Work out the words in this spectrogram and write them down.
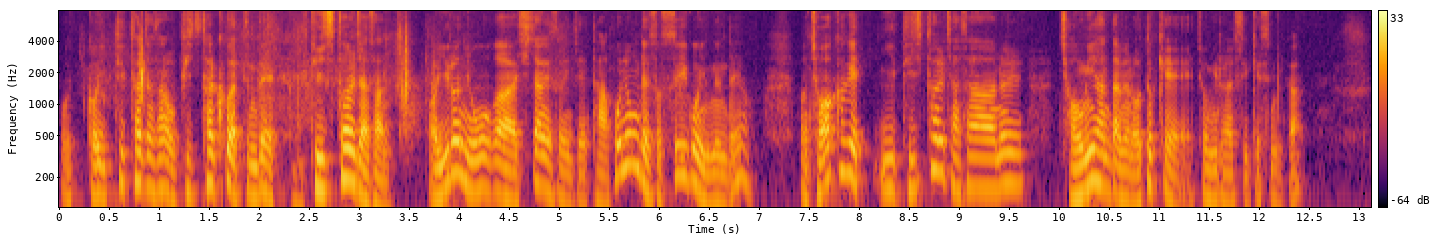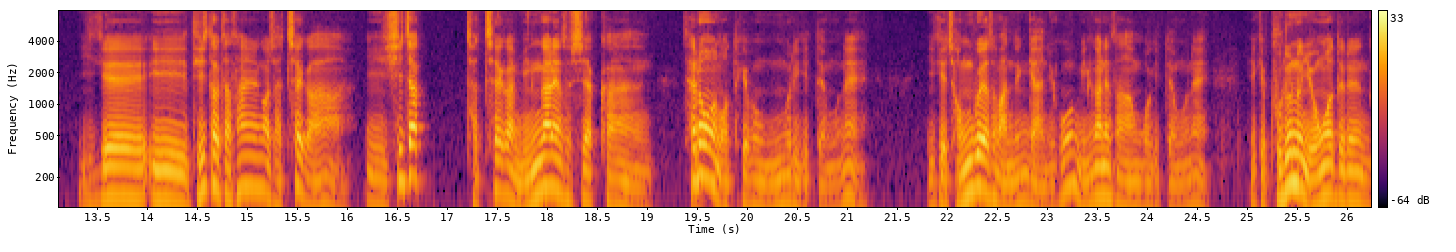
뭐 거의 디지털 자산하고 비슷할 것 같은데 디지털 자산 어, 이런 용어가 시장에서 이제 다 혼용돼서 쓰이고 있는데요. 어, 정확하게 이 디지털 자산을 정의한다면 어떻게 정의를 할 수 있겠습니까? 이게 이 디지털 자산이라는 것 자체가 이 시작 자체가 민간에서 시작한 새로운 어떻게 보면 문물이기 때문에 이게 정부에서 만든 게 아니고 민간에서 나온 거기 때문에 이렇게 부르는 용어들은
